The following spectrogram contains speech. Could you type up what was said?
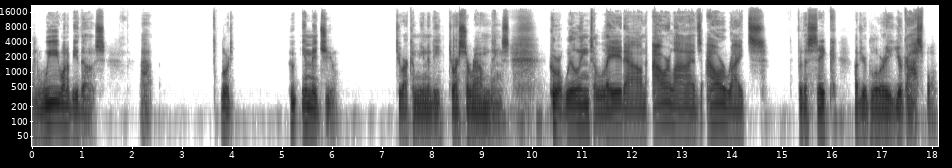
And we want to be those, uh, Lord, who image you to our community, to our surroundings, who are willing to lay down our lives, our rights for the sake of your glory, your gospel.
